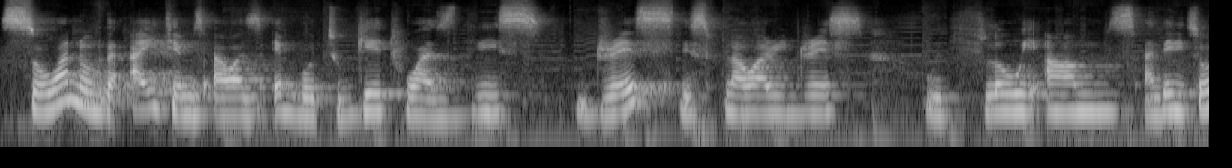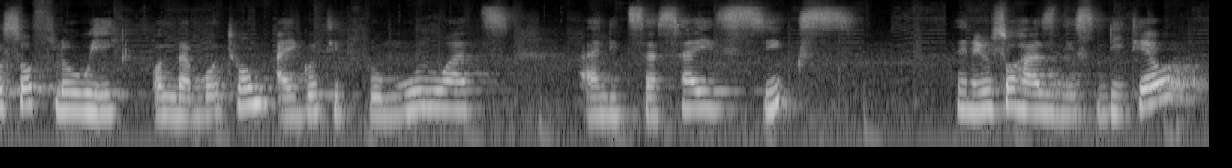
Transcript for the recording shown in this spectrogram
So one of the items I was able to get was this dress, this flowery dress with flowy arms and then it's also flowy on the bottom. I got it from Woolworths and it's a size 6. Then it also has this detail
